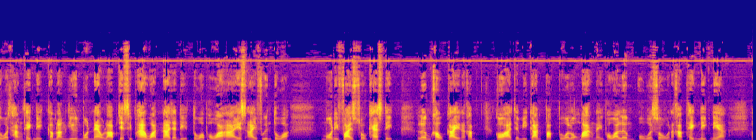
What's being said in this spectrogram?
ตัวทางเทคนิคกำลังยืนบนแนวรับ 75 วันน่าจะดีดตัว เพราะว่า RSI ฟื้นตัว Modified Stochastic เริ่มเข้าใกล้นะครับ ก็อาจจะมีการปรับตัวลงบ้างในเพราะว่าเริ่มโอเวอร์โซนะครับ เทคนิคเนี่ยเ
